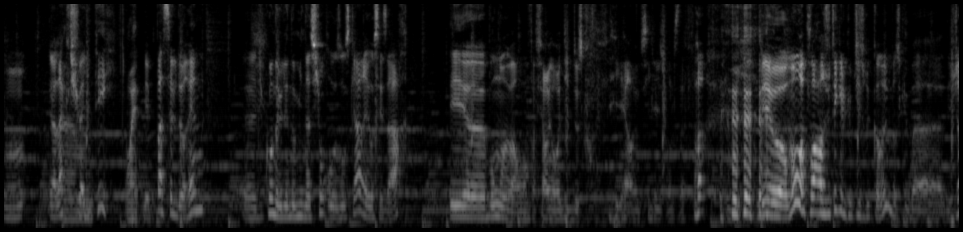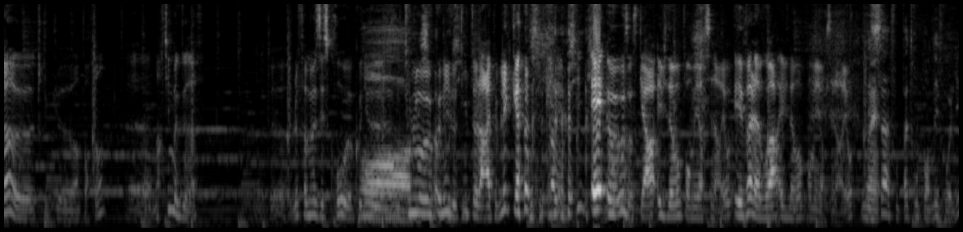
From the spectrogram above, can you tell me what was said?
Mhm. À l'actualité, Ouais. mais pas celle de Rennes. euh, du coup, on a eu les nominations aux Oscars et aux Césars. Et euh, bon, euh, on va faire une redite de ce qu'on a fait hier, même si les gens ne le savent pas. Mais euh, au moins, on va pouvoir rajouter quelques petits trucs quand même, parce que bah, déjà, euh, truc euh, important, euh, Martin McDonough. Euh, le fameux escroc euh, connu, Oh, tout le mais connu de toute la République. Euh, aux Oscars, évidemment, pour meilleur scénario. Et va l'avoir, évidemment, pour meilleur scénario. Mais Ouais. ça, faut pas trop en dévoiler.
